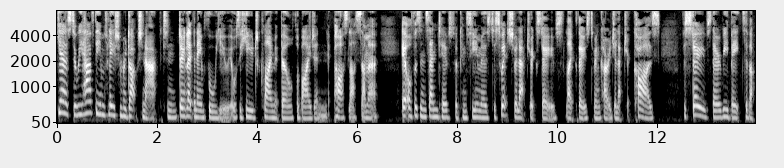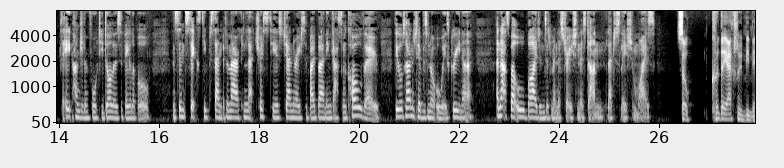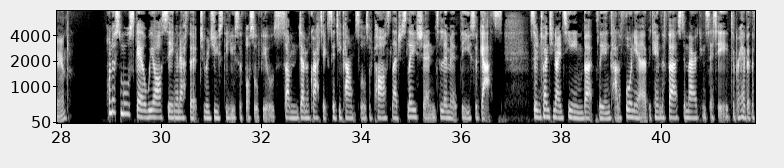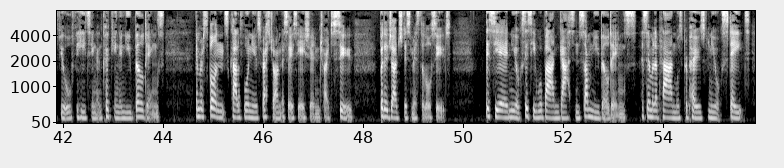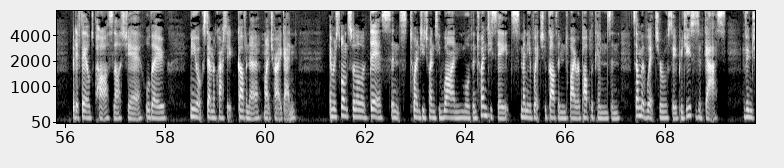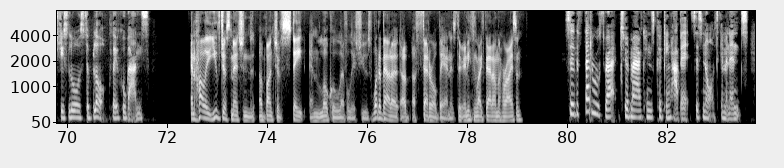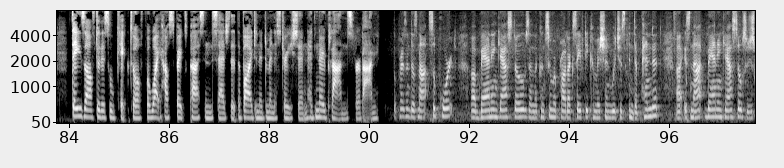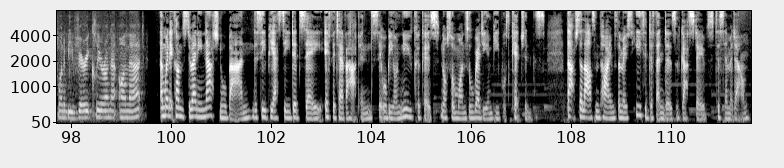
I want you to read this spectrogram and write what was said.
Yeah, so we have the Inflation Reduction Act, and don't let the name fool you. It was a huge climate bill for Biden. It passed last summer. It offers incentives for consumers to switch to electric stoves, like those to encourage electric cars. For stoves, there are rebates of up to $840 available. And since 60% of American electricity is generated by burning gas and coal, though, the alternative is not always greener. And that's about all Biden's administration has done, legislation wise. So, could they actually be banned? On a small scale, we are seeing an effort to reduce the use of fossil fuels. Some Democratic city councils have passed legislation to limit the use of gas. So in 2019, Berkeley in California became the first American city to prohibit the fuel for heating and cooking in new buildings. In response, California's Restaurant Association tried to sue, but a judge dismissed the lawsuit. This year, New York City will ban gas in some new buildings. A similar plan was proposed for New York State, but it failed to pass last year, although New York's Democratic governor might try again. In response to a lot of this, since 2021, more than 20 states, many of which are governed by Republicans and some of which are also producers of gas, have introduced laws to block local bans. And Holly, you've just mentioned a bunch of state and local level issues. What about a, a, a federal ban? Is there anything like that on the horizon? So the federal threat to Americans' cooking habits is not imminent. Days after this all kicked off, a White House spokesperson said that the Biden administration had no plans for a ban. The president does not support uh, banning gas stoves, and the Consumer Product Safety Commission, which is independent, uh, is not banning gas stoves. So, I just want to be very clear on that. On that. And when it comes to any national ban, the CPSC did say if it ever happens, it will be on new cookers, not on ones already in people's kitchens. That should allow some time for the most heated defenders of gas stoves to simmer down.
